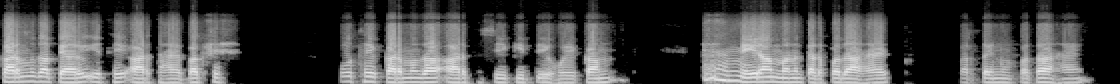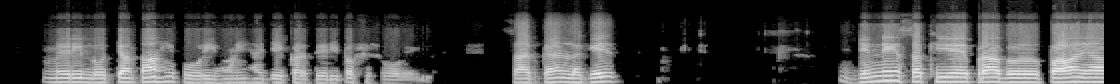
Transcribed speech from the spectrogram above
ਕਰਮ ਦਾ ਪਿਆਰੋ ਇੱਥੇ ਅਰਥ ਹੈ, ਬਖਸ਼ਿਸ਼। ਉਥੇ ਕਰਮ ਦਾ ਅਰਥ ਸੀ, ਕੀਤੇ ਹੋਏ ਕੰਮ। ਮੇਰਾ ਮਨ ਤੜਪਦਾ ਹੈ, ਪਰ ਤੈਨੂੰ ਪਤਾ ਹੈ, ਮੇਰੀ ਲੋਚਾਂ ਤਾਂ ਹੀ ਪੂਰੀ ਹੋਣੀ ਹੈ, ਜੇਕਰ ਤੇਰੀ ਬਖਸ਼ਿਸ਼ ਹੋਵੇਗੀ। ਸਾਹਿਬ ਕਹਿਣ ਲੱਗੇ, ਜਿਨੇ ਸਖੀਏ ਪ੍ਰਭ ਪਾਇਆ।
